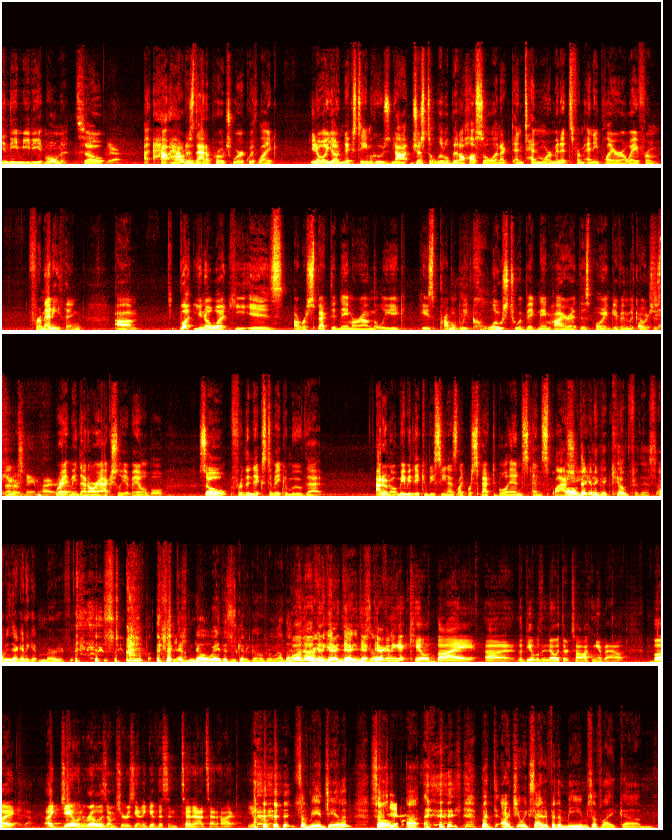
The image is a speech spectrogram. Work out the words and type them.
in the immediate moment. So, Yeah. I- how, how does that approach work with like you know a young Knicks team who's not just a little bit of hustle and a, and 10 more minutes from any player away from from anything um, but you know what he is a respected name around the league he's probably close to a big name hire at this point given the Oh, coaches a that are name hire, right yeah. I mean that are actually available so for the Knicks to make a move that I don't know maybe they can be seen as like respectable and and splashy Oh, they're gonna get killed for this. I mean, they're gonna get murdered for this. like, there's no way this is gonna go over well. The- Well, no, we're gonna they're, get they're, memes they're, they're going to like- get killed by uh, the people that know what they're talking about. But like Jalen Rose, I'm sure is going to give this a 10 out of 10 higher. You know, So me and Jalen. So, Yeah. uh, but aren't you excited for the memes of like, um,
